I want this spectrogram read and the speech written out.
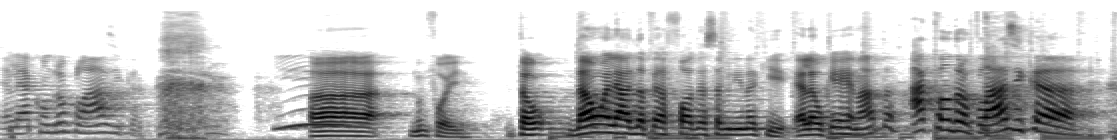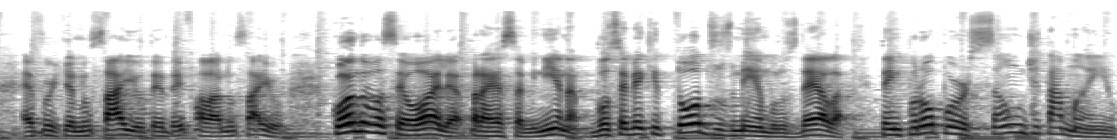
Ela é acondroplásica. Ah, não foi. Então, dá uma olhada pra foto dessa menina aqui. Ela é o que, Renata? Acondroplásica? É porque não saiu, tentei falar, não saiu. Quando você olha para essa menina, você vê que todos os membros dela têm proporção de tamanho.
